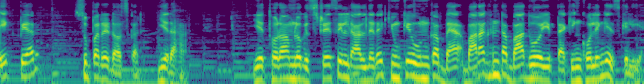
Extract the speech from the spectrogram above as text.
एक पेयर सुपर रेड ऑस्कर ये रहा। ये थोड़ा हम लोग स्ट्रेसिल डाल दे रहे क्योंकि उनका बारह घंटा बाद वो ये पैकिंग खोलेंगे इसके लिए।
